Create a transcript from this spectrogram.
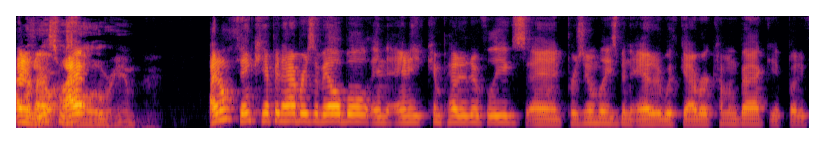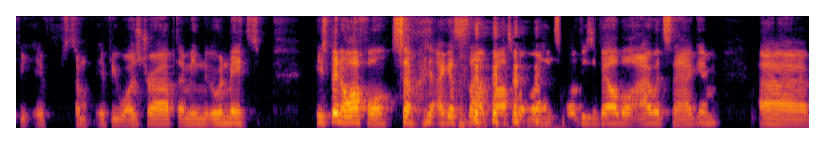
I don't know. Was I- all over him. I don't think Hippenhammer is available in any competitive leagues, and presumably he's been added with Gabbert coming back. But if he if some if he was dropped, I mean, it would make he's been awful. So I guess it's not possible, right? So if he's available, I would snag him uh,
